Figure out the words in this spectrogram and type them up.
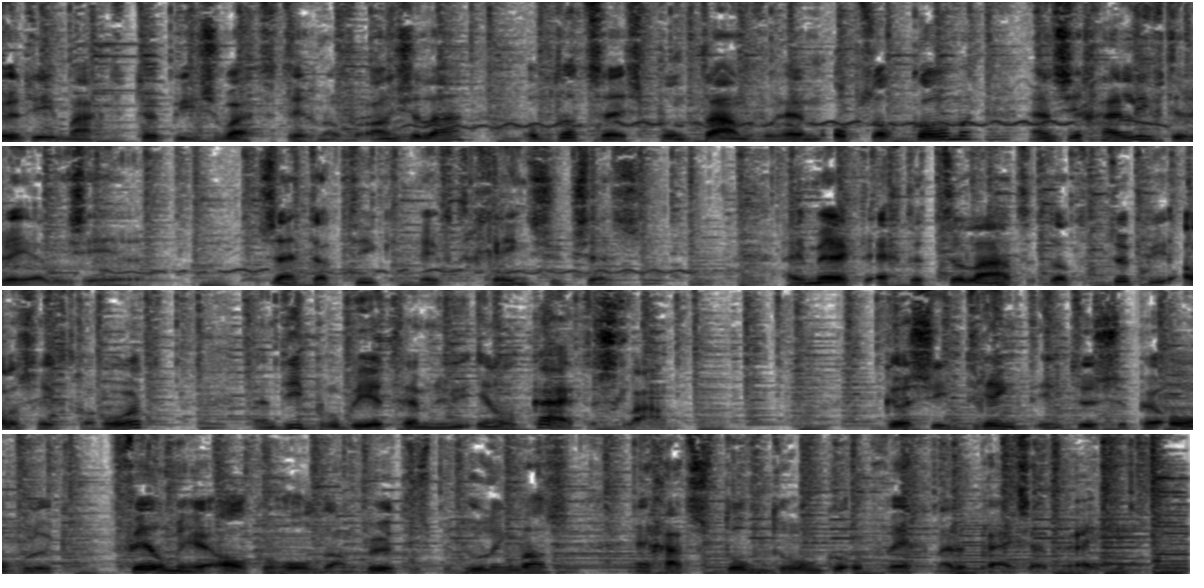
Bertie maakt Tuppy zwart tegenover Angela, opdat zij spontaan voor hem op zal komen en zich haar liefde realiseren. Zijn tactiek heeft geen succes. Hij merkt echter te laat dat Tuppy alles heeft gehoord en die probeert hem nu in elkaar te slaan. Gussie drinkt intussen per ongeluk veel meer alcohol dan Bertie's bedoeling was en gaat stomdronken op weg naar de prijsuitreiking.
